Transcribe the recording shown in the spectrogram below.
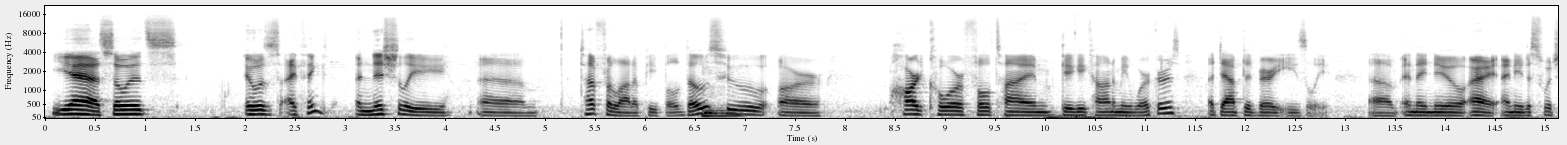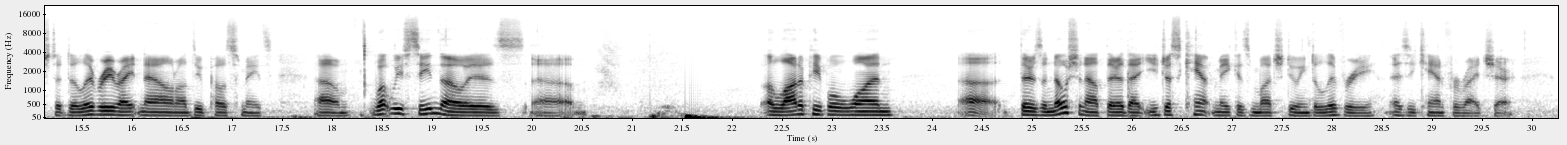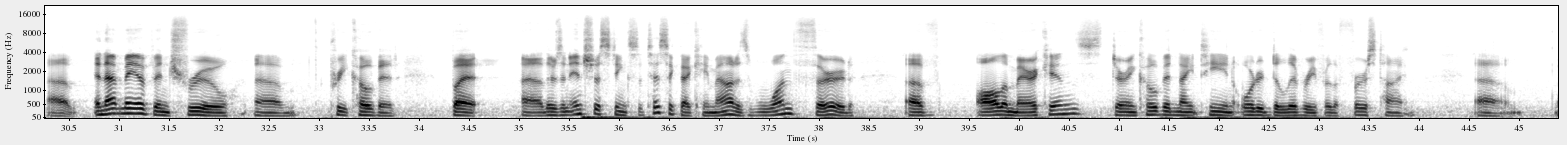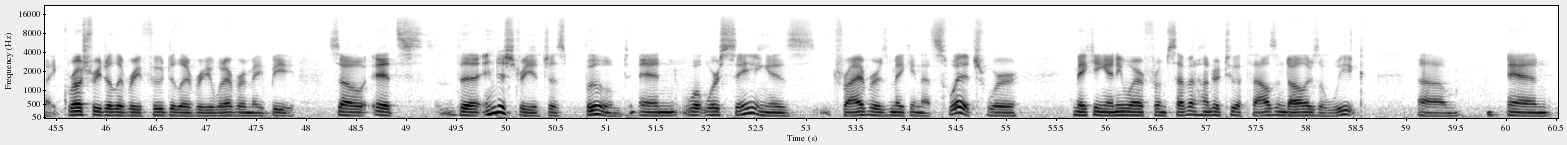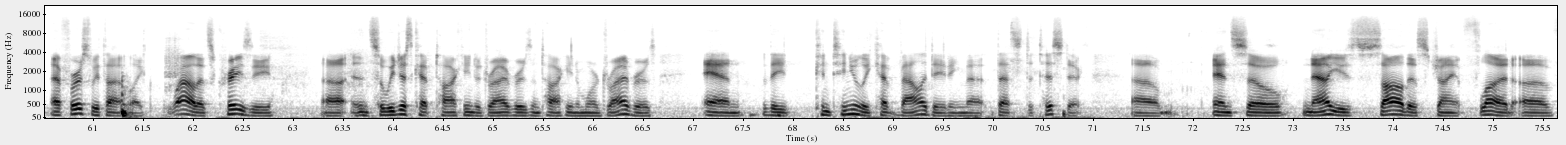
Yeah, so it's it was I think initially um, tough for a lot of people. Those who are hardcore full time gig economy workers adapted very easily, um, and they knew all right, I need to switch to delivery right now, and I'll do Postmates. Um, what we've seen though is um, a lot of people one uh, there's a notion out there that you just can't make as much doing delivery as you can for rideshare. Uh, and that may have been true um, pre-COVID, but uh, there's an interesting statistic that came out: is one third of all Americans during COVID-19 ordered delivery for the first time, um, like grocery delivery, food delivery, whatever it may be. So it's the industry it just boomed, and what we're seeing is drivers making that switch. We're making anywhere from seven hundred to a thousand dollars a week, um, and at first we thought like, wow, that's crazy, uh, and so we just kept talking to drivers and talking to more drivers, and they continually kept validating that that statistic. Um, and so now you saw this giant flood of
